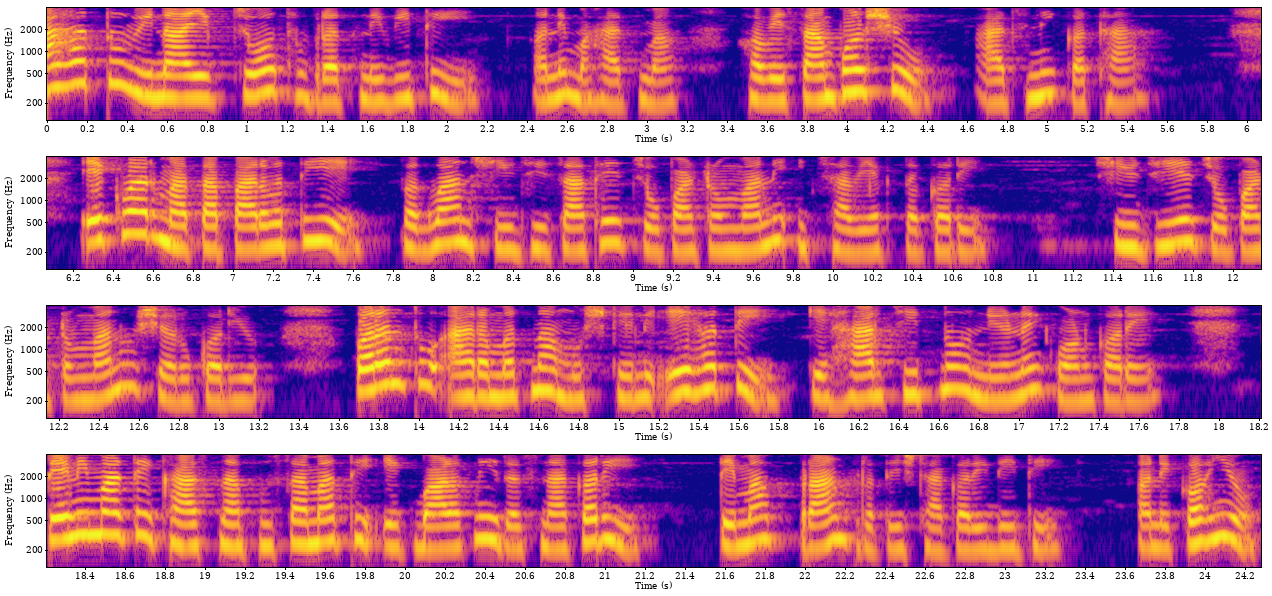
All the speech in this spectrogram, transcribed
આ હતું વિનાયક ચોથ વ્રતની વિધિ અને મહાત્મા. હવે સાંભળશું આજની કથા. એકવાર માતા પાર્વતીએ ભગવાન શિવજી સાથે ચોપાટ રમવાની ઈચ્છા વ્યક્ત કરી. શિવજીએ ચોપાટ રમવાનું શરૂ કર્યું. પરંતુ આ રમતમાં મુશ્કેલી એ હતી કે હાર જીતનો નિર્ણય કોણ કરે? તેની માટે ઘાસના ભૂસામાંથી એક બાળકની રચના કરી તેમાં પ્રાણ પ્રતિષ્ઠા કરી દીધી અને કહ્યું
